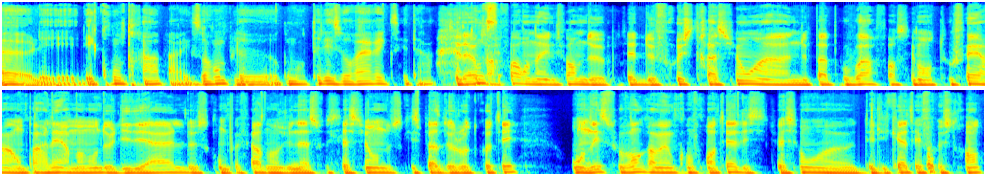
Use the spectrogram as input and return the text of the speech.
euh, les, les, contrats par exemple, augmenter les horaires, etc. C'est là où parfois on a une forme de peut-être de frustration à ne pas pouvoir forcément tout faire. On parlait à un moment de l'idée de ce qu'on peut faire dans une association, de ce qui se passe de l'autre côté on est souvent quand même confronté à des situations euh, délicates et frustrantes.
